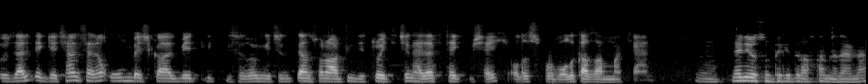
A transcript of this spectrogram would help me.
özellikle geçen sene 15 galibiyetlik bir sezon geçirdikten sonra artık Detroit için hedef tek bir şey. O da Super Bowl'u kazanmak yani. Hı. Ne diyorsun peki draft hamlelerine?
